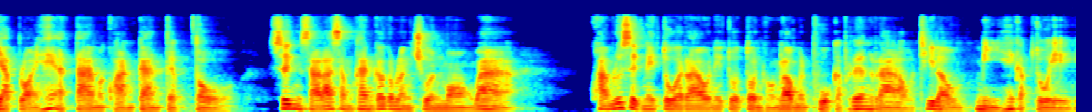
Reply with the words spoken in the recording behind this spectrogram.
อย่าปล่อยให้อัตตามาขวางการเติบโต ซึ่งสาระสำคัญก็กำลังชวนมองว่า ความรู้สึกในตัวเราในตัวตนของเรามันผูกกับเรื่องราวที่เรามีให้กับตัวเอง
